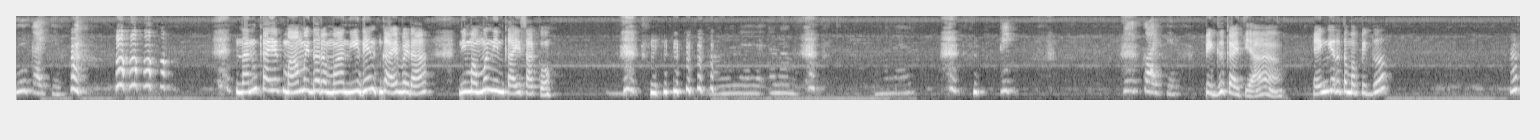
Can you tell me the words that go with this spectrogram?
ನನ್ನ ಕಾಯಕ್ಕೆ ಮಾಮ ಇದ್ದಾರಮ್ಮ ನೀನೇನು ಕಾಯಬೇಡ. ನಿಮ್ಮ ಅಮ್ಮನ ನೀನು ಕಾಯಿ ಸಾಕು. ಪಿಗ್ ಪಿಗ್ ಪಿಗ್ ಕಾಯ್ತೀಯಾ? ಹೆಂಗಿರುತ್ತಮ್ಮ ಪಿಗ್ಗು? ಹಾಂ?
